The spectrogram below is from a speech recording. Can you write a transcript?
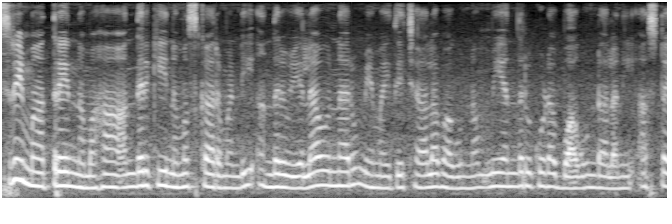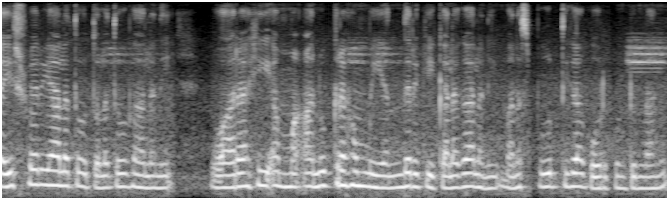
శ్రీ మాత్రే నమ. అందరికీ నమస్కారం అండి. అందరూ ఎలా ఉన్నారు? మేమైతే చాలా బాగున్నాం. మీ అందరూ కూడా బాగుండాలని అష్టైశ్వర్యాలతో తొలతూగాలని వారాహి అమ్మ అనుగ్రహం మీ అందరికీ కలగాలని మనస్ఫూర్తిగా కోరుకుంటున్నాను.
